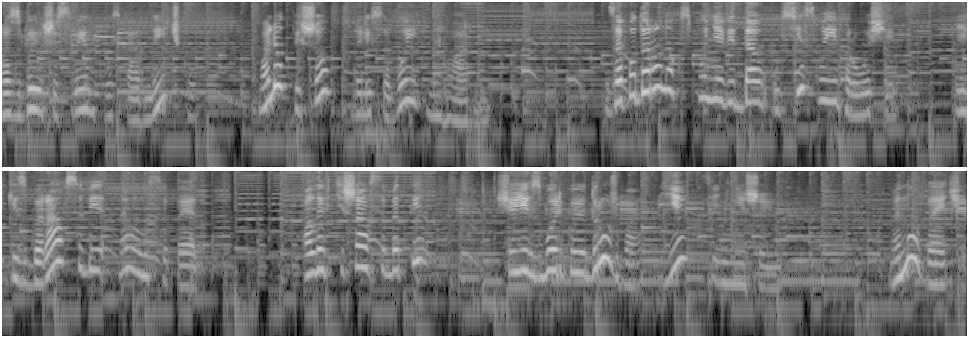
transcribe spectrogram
Розбивши свинку у скарбничку, малюк пішов до лісової книгарні. За подарунок Спуня віддав усі свої гроші, які збирав собі на велосипед, але втішав себе тим, що їх з Борькою дружба є ціннішою. Минув вечір,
